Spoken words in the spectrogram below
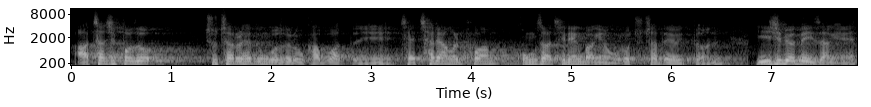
아차 싶어서 주차를 해둔 곳으로 가보았더니 제 차량을 포함 공사 진행 방향으로 주차되어 있던 20여 대 이상의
